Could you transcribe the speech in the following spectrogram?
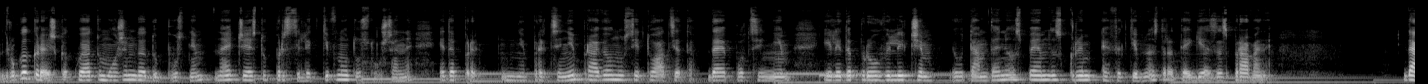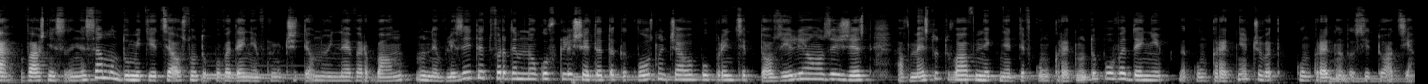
Друга грешка, която можем да допуснем най-често през селективното слушане е да не преценим правилно ситуацията, да я подценим или да преувеличим и оттам да не успеем да скроим ефективна стратегия за справяне. Да, важни са не само думите и цялостното поведение, включително и невербално, но не влизайте твърде много в клишетата какво означава по принцип този или онзи жест, а вместо това вникнете в конкретното поведение на конкретния човек в конкретната ситуация.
